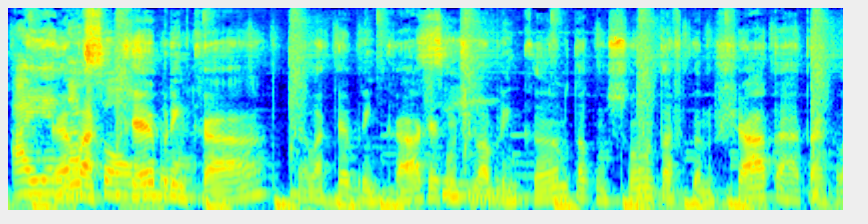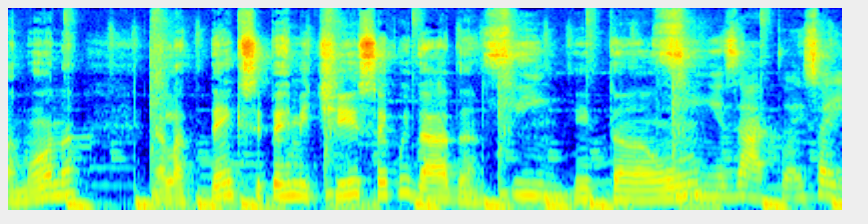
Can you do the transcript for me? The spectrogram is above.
Aí é ela quer brincar, ela quer brincar, quer Sim. continuar brincando, tá com sono, tá ficando chata, já tá reclamona. Ela tem que se permitir ser cuidada. Sim, Então, sim, exato. É isso aí.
